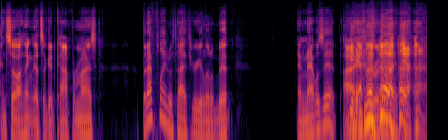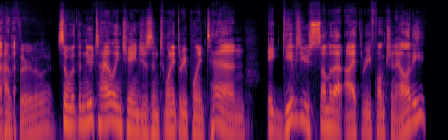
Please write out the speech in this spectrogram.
And so I think that's a good compromise. But I've played with i3 a little bit, and that was it. I Yeah. threw it away. I threw it away. So with the new tiling changes in 23.10, it gives you some of that i3 functionality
